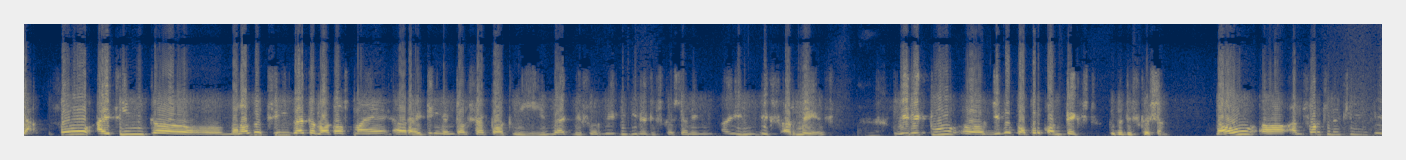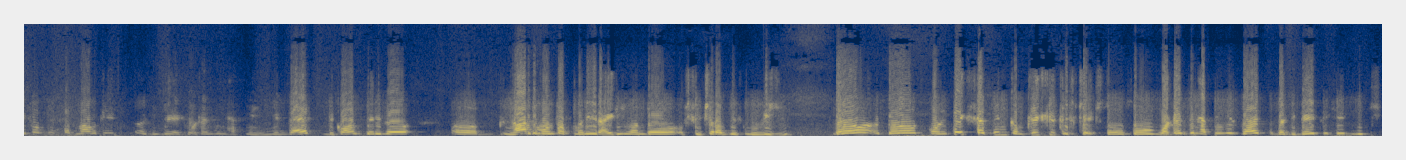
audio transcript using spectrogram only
Yeah, so I think uh, one of the things that a lot of my uh, writing mentors have taught me is that before we begin a discussion in, in its earliest, we need to uh, give a proper context to the discussion. Now, uh, unfortunately, in case of this Padmavati uh, debate, what has been happening is that because there is a uh, large amount of money riding on the future of this movie, the the context has been completely twisted. So so what has been happening is that the debate which is which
